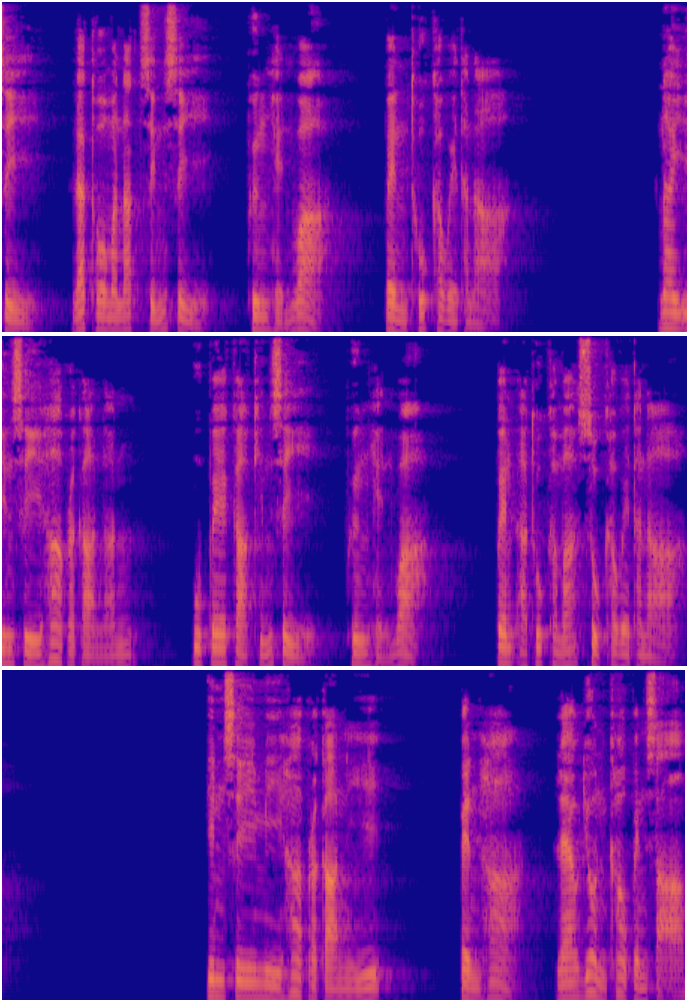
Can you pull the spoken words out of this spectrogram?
สีและโทมนัสสินสีพึงเห็นว่า เป็นทุกขเวทนา ในอินทรีห้าประการนั้น อุเปกาขินสีพึงเห็นว่า เป็นอทุกขมะสุขเวทนา อินทรีมีห้าประการนี้ เป็นห้าแล้วย่นเข้าเป็นสาม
